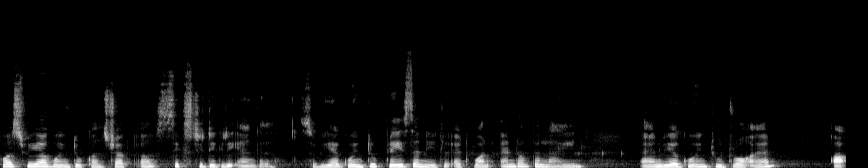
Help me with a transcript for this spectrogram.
first we are going to construct a 60 degree angle. So we are going to place the needle at one end of the line and we are going to draw an arc.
